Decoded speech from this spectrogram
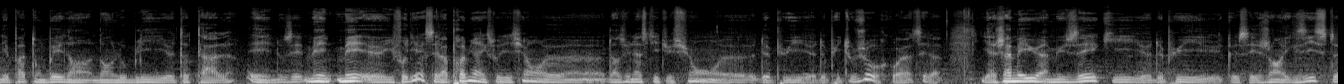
n'est pas tombé dans, l'oubli euh, total. Et nous mais euh, il faut dire que c'est la première exposition dans une institution depuis, depuis toujours. Quoi. Il n'y a jamais eu un musée qui, depuis que ces gens existent,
